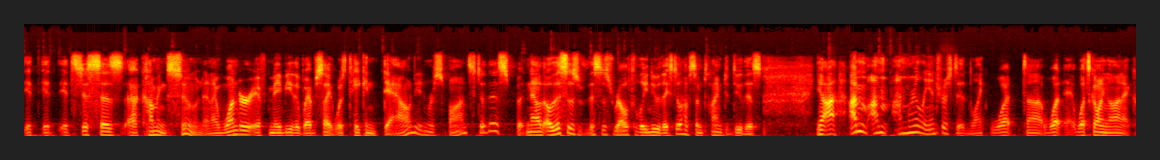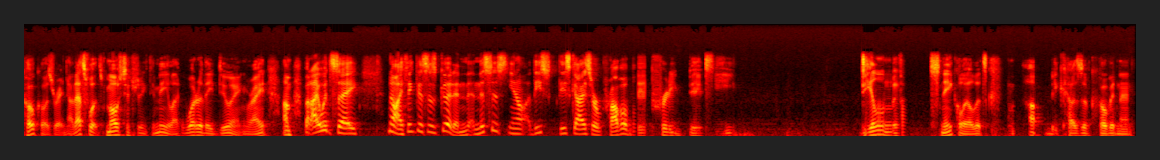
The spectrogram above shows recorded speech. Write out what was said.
it it it just says uh, coming soon, and I wonder if maybe the website was taken down in response to this. But now, oh, this is this is relatively new. They still have some time to do this. Yeah, I, I'm I'm I'm really interested. in, Like what uh, what what's going on at Coco's right now? That's what's most interesting to me. Like what are they doing, right? Um, but I would say no. I think this is good, and and this is you know these these guys are probably pretty busy dealing with snake oil that's come up because of COVID nineteen.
